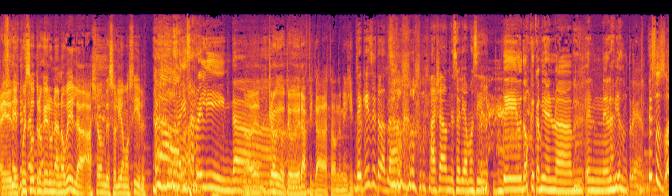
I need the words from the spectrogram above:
Eh, después otro que era una novela, allá donde solíamos ir. Ay, esa es re linda. A ver, creo que autobiográfica, hasta donde me dijiste. ¿De qué se trata? Allá donde solíamos ir. De dos que caminan en, una, en, en las vías de un tren. Eso solo.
